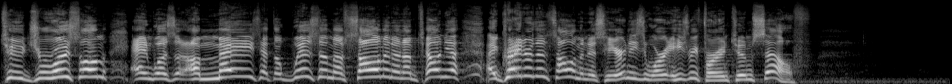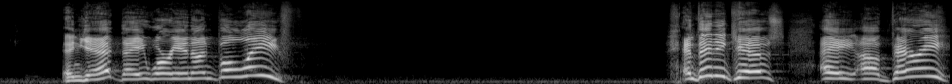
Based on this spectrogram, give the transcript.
to Jerusalem and was amazed at the wisdom of Solomon. And I'm telling you, a greater than Solomon is here, and he's, he's referring to himself. And yet they were in unbelief. And then he gives a, a, very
